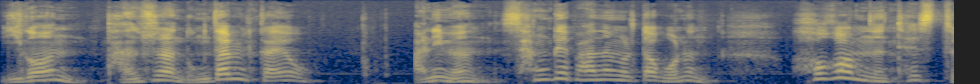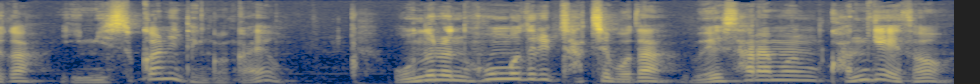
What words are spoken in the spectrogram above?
이건 단순한 농담일까요? 아니면 상대 반응을 떠보는 허가 없는 테스트가 이미 습관이 된 걸까요? 오늘은 홍어 드립 자체보다 왜 사람은 관계에서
